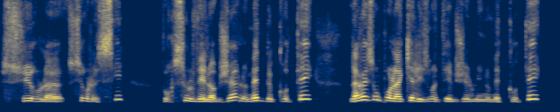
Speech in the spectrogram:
sur le sur le site pour soulever l'objet, le mettre de côté. La raison pour laquelle ils ont été obligés de le mettre de côté,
